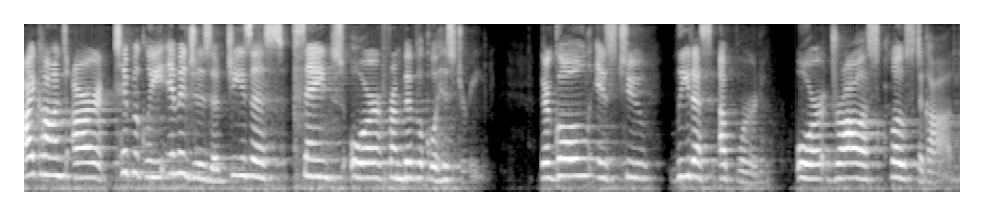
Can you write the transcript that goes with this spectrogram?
Icons are typically images of Jesus, saints, or from biblical history. Their goal is to lead us upward or draw us close to God.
